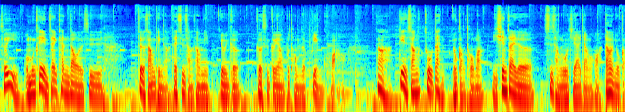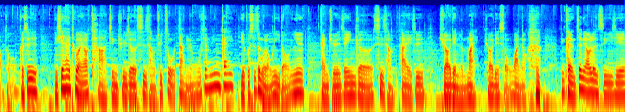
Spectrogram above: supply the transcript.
所以我们可以再看到的是，这个商品啊，在市场上面有一个各式各样不同的变化哦。那电商做蛋有搞头吗？以现在的市场逻辑来讲的话，当然有搞头。可是你现在突然要踏进去这个市场去做蛋呢，我相信应该也不是这么容易的哦。因为感觉这一个市场它也是需要一点人脉，需要一点手腕哦。你可能真的要认识一些。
